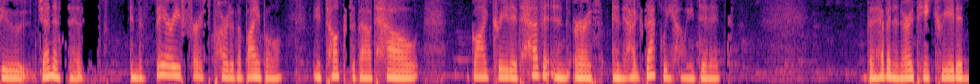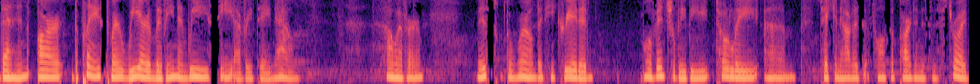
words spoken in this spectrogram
to Genesis, in the very first part of the Bible, it talks about how God created heaven and earth and exactly how He did it. The heaven and earth He created then are the place where we are living and we see every day now. However, this the world that He created will eventually be totally um, taken out as it falls apart and is destroyed.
